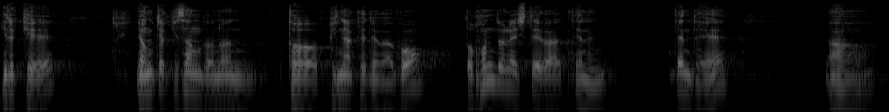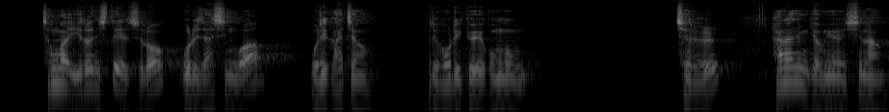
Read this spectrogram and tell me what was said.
이렇게 영적 기상도는 더 빈약해져 가고 또 혼돈의 시대가 되는 때인데 어, 정말 이런 시대일수록 우리 자신과 우리 가정 그리고 우리 교회 공동체를 하나님 경외의 신앙,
